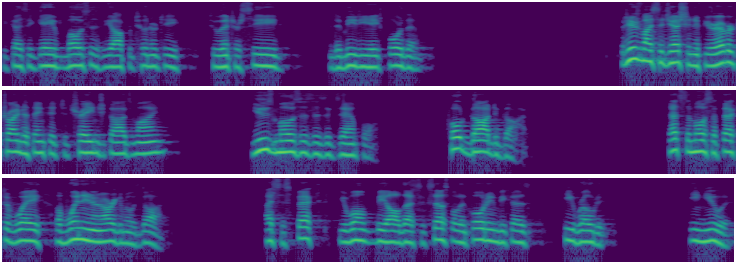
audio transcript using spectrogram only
because he gave Moses the opportunity to intercede and to mediate for them. But here's my suggestion if you're ever trying to think that to change God's mind, use Moses as example. Quote God to God. That's the most effective way of winning an argument with God. I suspect you won't be all that successful in quoting because he wrote it, he knew it.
